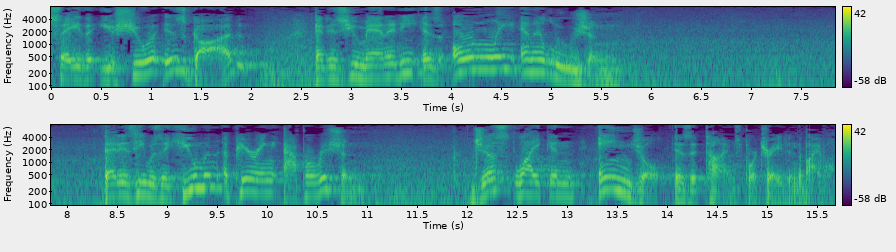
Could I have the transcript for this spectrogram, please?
say that Yeshua is God and his humanity is only an illusion. That is, he was a human appearing apparition just like an angel is at times portrayed in the Bible.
